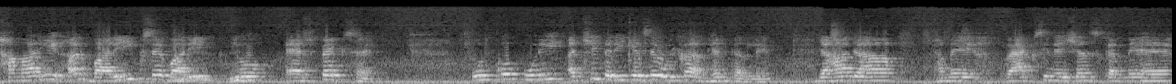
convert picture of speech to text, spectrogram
हमारी हर बारीक से बारीक जो एस्पेक्ट्स हैं उनको पूरी अच्छी तरीके से उनका अध्ययन कर लें जहाँ जहाँ हमें वैक्सीनेशंस करने हैं,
